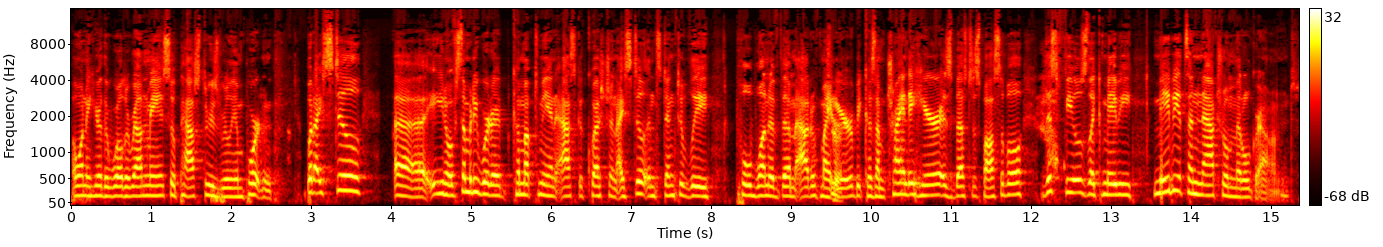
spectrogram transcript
I want to hear the world around me. So pass through is really important. But I still, uh, you know, if somebody were to come up to me and ask a question, I still instinctively pull one of them out of my sure. ear because I'm trying to hear as best as possible. This feels like maybe, maybe it's a natural middle ground.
